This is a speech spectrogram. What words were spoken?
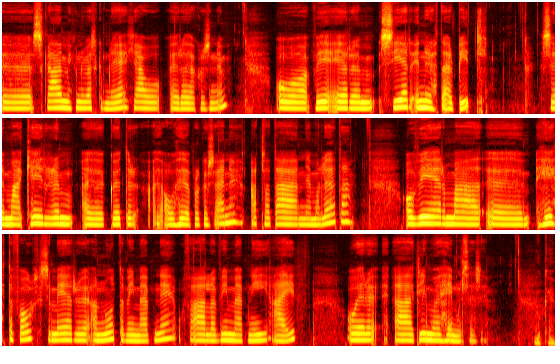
uh, skadamingunum verkefni hjá Rauðakrossunum og við erum sér innréttaðar bíl sem að keirir um uh, götur á höfuborgarsvæðinu alla dagar nema lögata og við erum að um, hitta fólk sem eru að nota výmefni og það er alveg výmefni í æð og eru að glíma heimilsessi. Okay.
